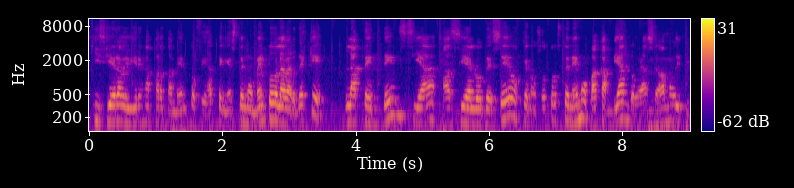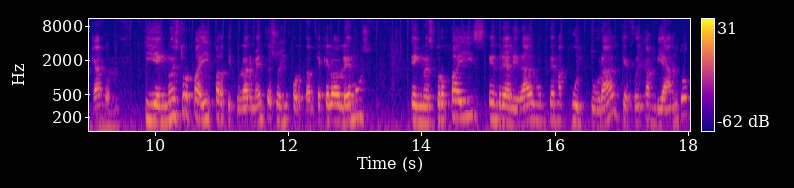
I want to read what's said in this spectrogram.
quisiera vivir en apartamento. Fíjate, en este momento, la verdad es que la tendencia hacia los deseos que nosotros tenemos va cambiando, ¿verdad? se va modificando. Y en nuestro país particularmente, eso es importante que lo hablemos, en nuestro país en realidad es un tema cultural que fue cambiando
